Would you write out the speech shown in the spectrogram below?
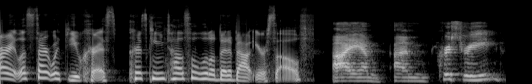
All right, let's start with you, Chris. Chris, can you tell us a little bit about yourself? I am I'm Chris Reed.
